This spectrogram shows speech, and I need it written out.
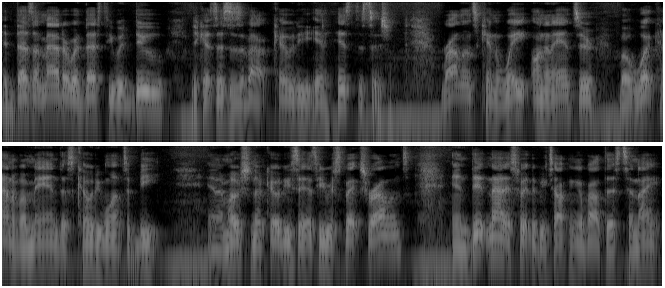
It doesn't matter what Dusty would do because this is about Cody and his decision. Rollins can wait on an answer, but what kind of a man does Cody want to be? An emotional Cody says he respects Rollins and did not expect to be talking about this tonight.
